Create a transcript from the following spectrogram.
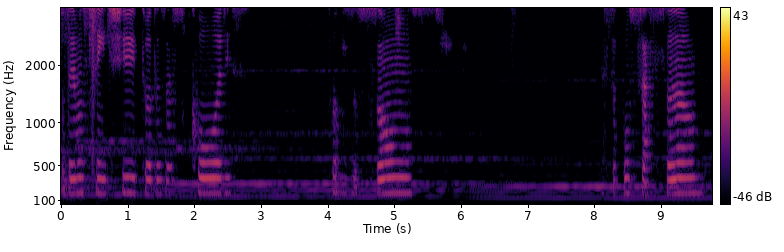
Podemos sentir todas as cores, todos os sons, essa pulsação.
